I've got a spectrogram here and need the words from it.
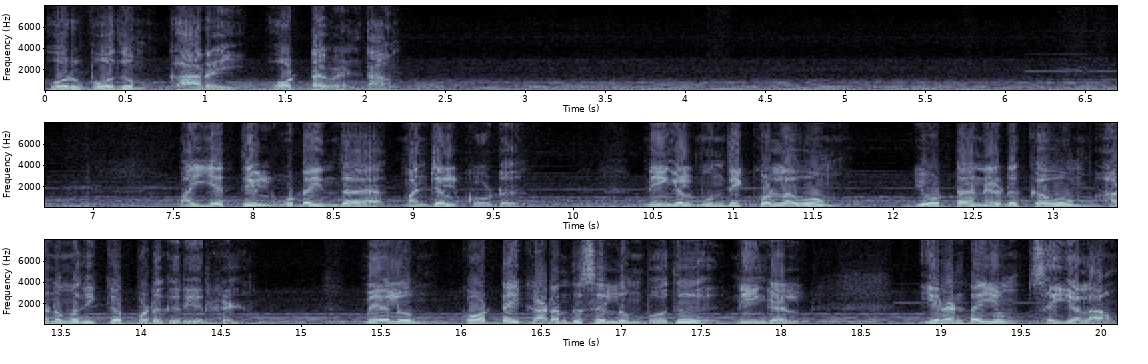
ஒருபோதும் காரை ஓட்ட வேண்டாம். மையத்தில் உடைந்த மஞ்சள் கோடு. நீங்கள் முந்திக் கொள்ளவும் யூ எடுக்கவும் அனுமதிக்கப்படுகிறீர்கள். மேலும் கோட்டை கடந்து செல்லும் போது நீங்கள் இரண்டையும் செய்யலாம்.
